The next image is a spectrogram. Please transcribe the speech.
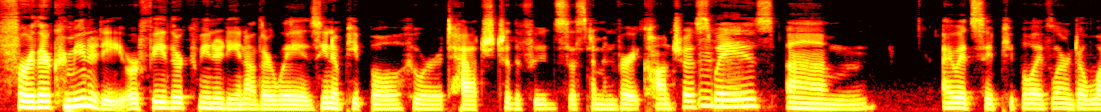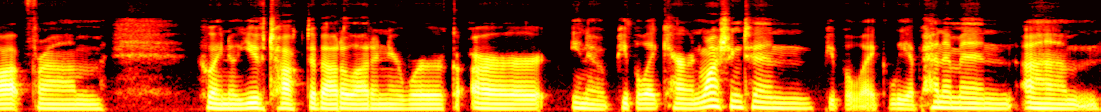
for their community or feed their community in other ways. You know, people who are attached to the food system in very conscious mm-hmm. ways. Um, I would say people I've learned a lot from, who I know you've talked about a lot in your work, are you know people like Karen Washington, people like Leah Penniman. Um,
